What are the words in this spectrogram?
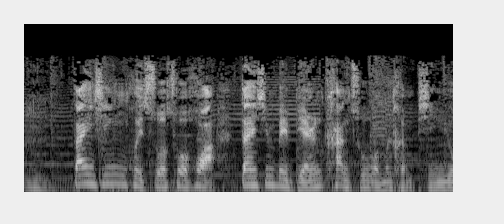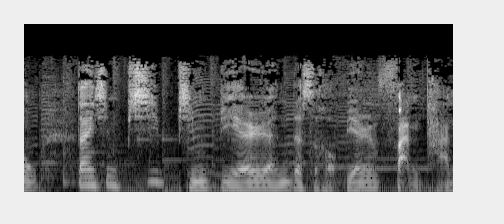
嗯，担心会说错话，担心被别人看出我们很平庸，担心批评别人的时候别人反弹，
